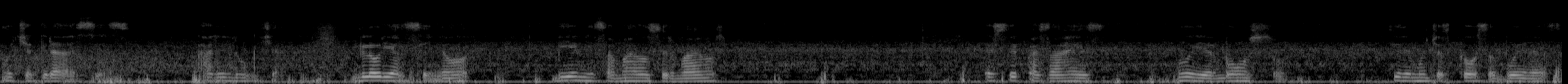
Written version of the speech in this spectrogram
Muchas gracias. Aleluya. Gloria al Señor. Bien, mis amados hermanos, este pasaje es muy hermoso. Tiene muchas cosas buenas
